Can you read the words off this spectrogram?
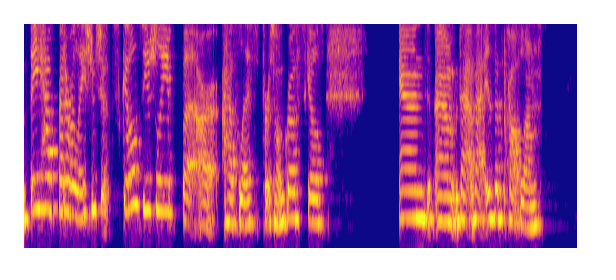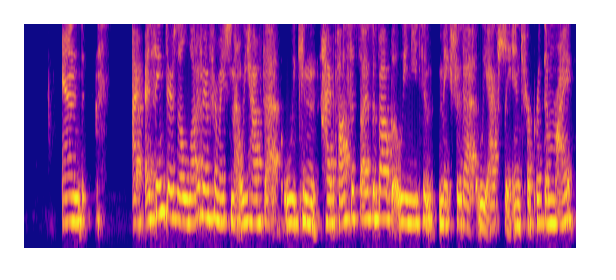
they have better relationship skills usually, but are have less personal growth skills, and um, that that is a problem. And I, I think there's a lot of information that we have that we can hypothesize about, but we need to make sure that we actually interpret them right.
